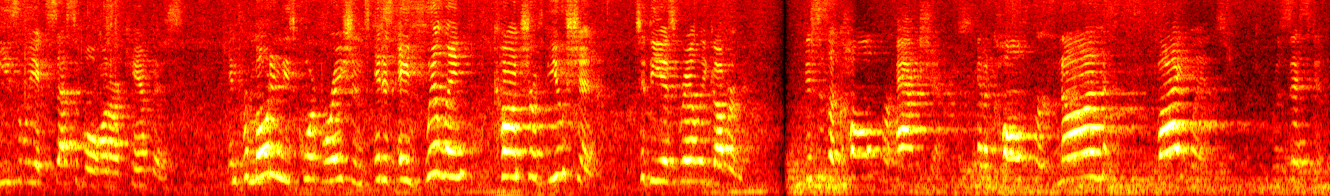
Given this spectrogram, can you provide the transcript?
easily accessible on our campus. In promoting these corporations, it is a willing contribution to the Israeli government. This is a call for action and a call for non-violent resistance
